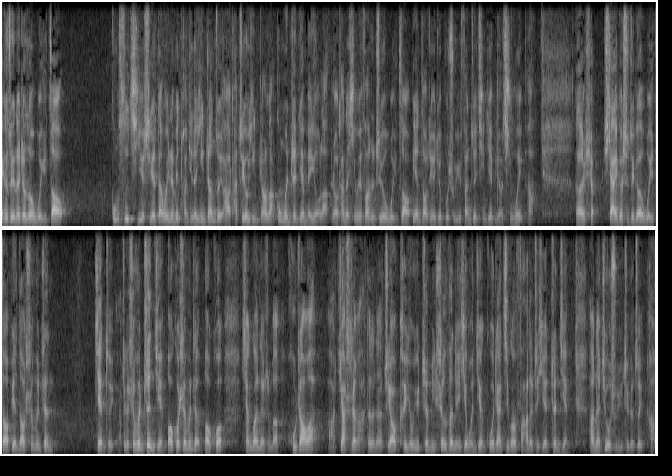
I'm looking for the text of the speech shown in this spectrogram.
一个罪呢叫做伪造公司、企业、事业单位、人民团体的印章罪啊，它只有印章了，公文证件没有了，然后它的行为方式只有伪造、变造这些就不属于犯罪，情节比较轻微啊。呃，下下一个是这个伪造、变造身份证件罪啊，这个身份证件包括身份证，包括相关的什么护照啊。啊，驾驶证啊，等等的，只要可以用于证明身份的一些文件，国家机关发的这些证件，啊，那就属于这个罪哈。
